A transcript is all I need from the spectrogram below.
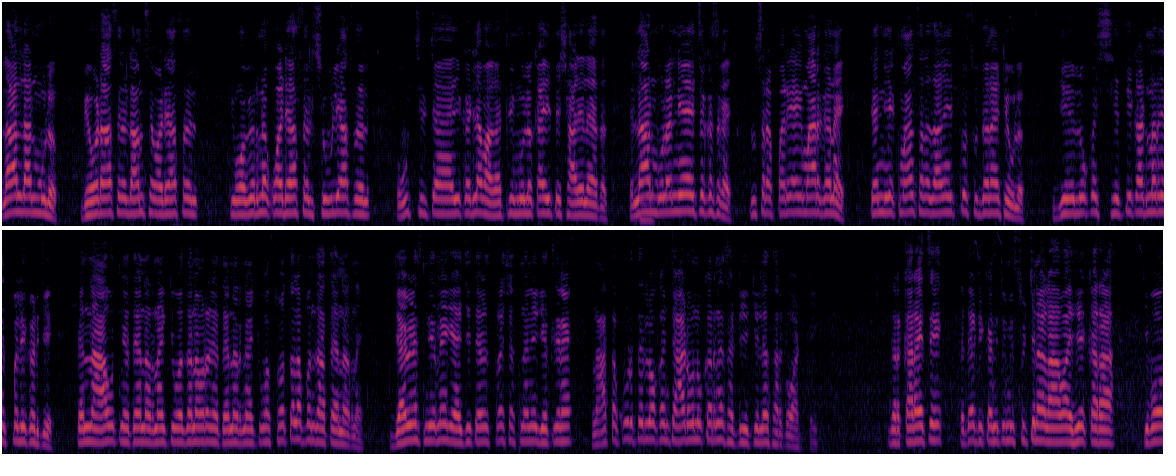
लहान लहान मुलं बेवडा असेल डामसेवाडे असेल किंवा विरणकवाडे असेल शिवली असेल उच्चच्या इकडल्या भागातली मुलं काही इथे शाळेला येतात. लहान मुलांनी यायचं कसं काय? दुसरा पर्यायी मार्ग नाही. त्यांनी एक माणसाला जाण्या इतकं सुद्धा नाही ठेवलं. जे लोक शेती काढणार आहेत पलीकडचे त्यांना आऊत नेता येणार नाही किंवा जनावर नेता येणार नाही किंवा स्वतःला पण जाता येणार नाही. ज्यावेळेस निर्णय घ्यायचे त्यावेळेस प्रशासनाने घेतले नाही. आणि आता कुठंतरी लोकांची अडवणूक करण्यासाठी केल्यासारखं वाटते जर करायचे तर त्या ठिकाणी तुम्ही सूचना लावा हे करा की बाबा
